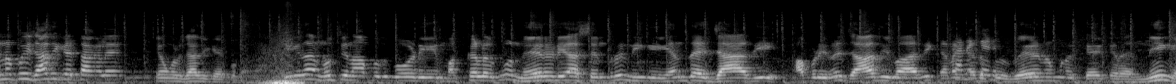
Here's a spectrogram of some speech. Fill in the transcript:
என்ன போய் ஜாதி கேட்டாங்களே. இவங்களை ஜாதி கேட்கக்கூடாது? நீங்க தான் நூத்தி நாற்பது கோடி மக்களுக்கும் நேரடியா சென்று நீங்க எந்த ஜாதி அப்படின்னு ஜாதிவாதி கணக்கெடுப்பு வேணும்னு கேட்கிற நீங்க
